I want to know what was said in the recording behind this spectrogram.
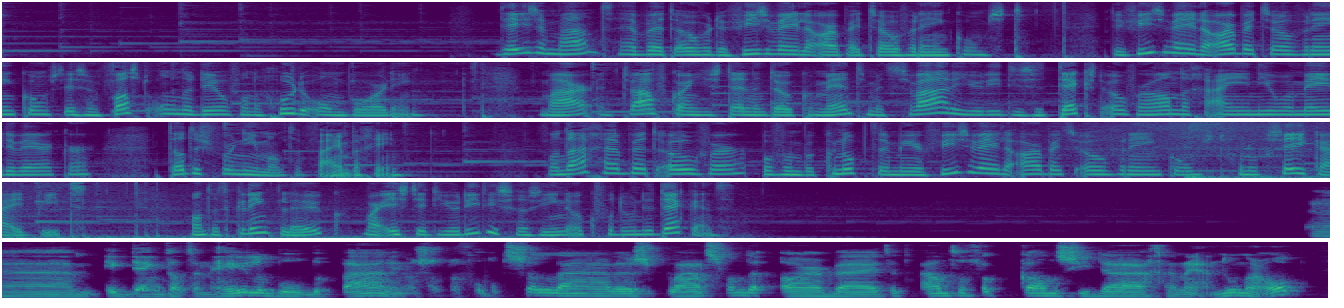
Deze maand hebben we het over de visuele arbeidsovereenkomst. De visuele arbeidsovereenkomst is een vast onderdeel van een goede onboarding. Maar een twaalfkantje stellend document met zware juridische tekst overhandigen aan je nieuwe medewerker, dat is voor niemand een fijn begin. Vandaag hebben we het over of een beknopte, meer visuele arbeidsovereenkomst genoeg zekerheid biedt. Want het klinkt leuk, maar is dit juridisch gezien ook voldoende dekkend? Um, ik denk dat een heleboel bepalingen, zoals bijvoorbeeld salaris, plaats van de arbeid, het aantal vakantiedagen, nou ja, noem maar op.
